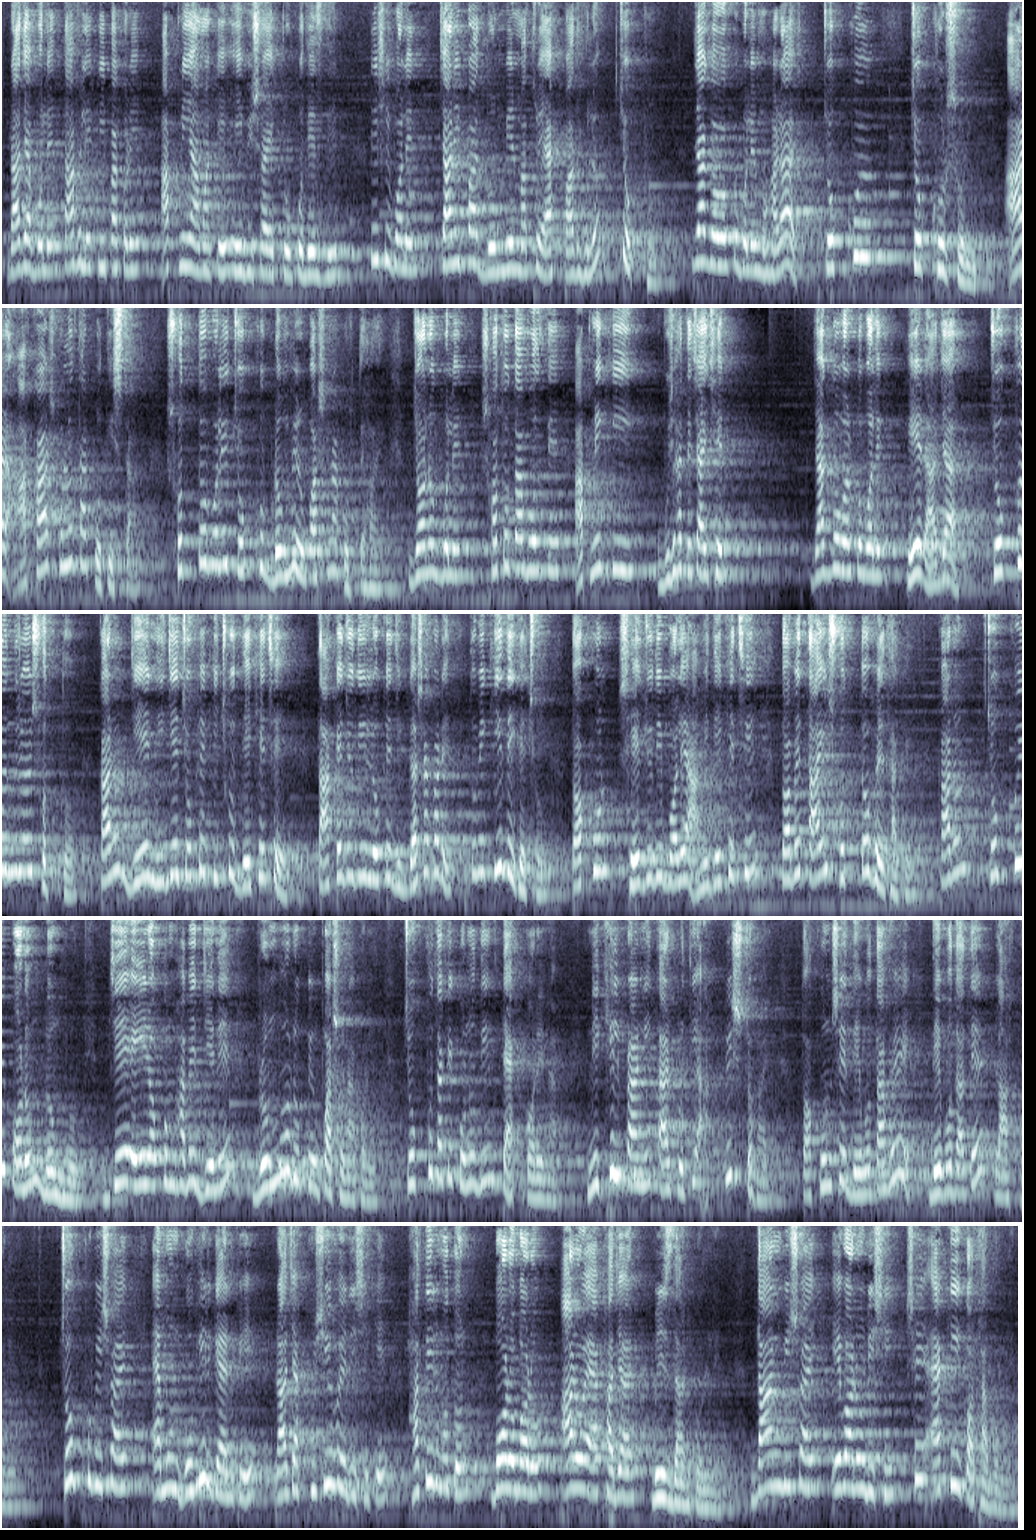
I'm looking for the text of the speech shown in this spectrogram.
রাজা বলেন, তাহলে কৃপা করে আপনি আমাকে এই বিষয়ে একটু উপদেশ দিন। ঋষি বলেন, চারিপাদ ব্রহ্মের মাত্র এক পাদ হলো চক্ষু। যাজ্ঞবল্ক বলেন, মহারাজ, চক্ষু, চক্ষুর শরীর, আর আকাশ হলো তার প্রতিষ্ঠা। সত্য বলে চক্ষু ব্রহ্মের উপাসনা করতে হয়। জনক বলেন, সততা বলতে আপনি কি বুঝাতে চাইছেন? যাজ্ঞবল্ক বলেন, হে রাজা চক্ষুন্দ্রিয় সত্য কারণ যে নিজে চোখে কিছু দেখেছে, তাকে যদি লোকে জিজ্ঞাসা করে, তুমি কি দেখেছ? তখন সে যদি বলে, আমি দেখেছি, তবে তাই সত্য হয়ে থাকে। কারণ চক্ষুই পরম ব্রহ্ম, যে এই রকমভাবে জেনে ব্রহ্মরূপে উপাসনা করে। চক্ষু তাকে কোনো দিন ত্যাগ করে না। নিখিল প্রাণী তার প্রতি আকৃষ্ট হয়। তখন সে দেবতা হয়ে দেবতাদের লাভ করে। চক্ষু বিষয়ে এমন গভীর জ্ঞান পেয়ে রাজা খুশি হয়ে ঋষিকে হাতির মতন বড় বড় আরও এক হাজার বীজ দান করলেন। দান বিষয়ে এবারও ঋষি সেই একই কথা বললেন।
